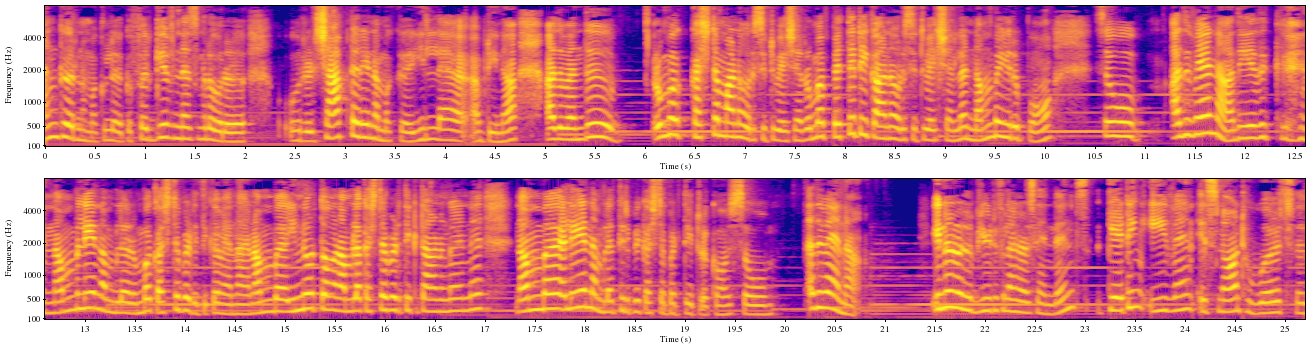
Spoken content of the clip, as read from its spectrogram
ஆங்கர் நமக்குள்ளே இருக்குது ஃபர்கிவ்னஸ்ங்கிற ஒரு ஒரு சாப்டரே நமக்கு இல்லை அப்படின்னா அது வந்து ரொம்ப கஷ்டமான ஒரு சுச்சுவேஷன் ரொம்ப பெத்தட்டிக்கான ஒரு சுச்சுவேஷனில் நம்ம இருப்போம். ஸோ அது வேணாம். அது எதுக்கு? நம்மளே நம்மளை ரொம்ப கஷ்டப்படுத்திக்க வேணாம். நம்ம இன்னொருத்தவங்க நம்மளை கஷ்டப்படுத்திக்கிட்டானுங்கன்னு நம்மளே நம்மளை திருப்பி கஷ்டப்படுத்திட்டு இருக்கோம். ஸோ அது வேணாம். இன்னொரு ஒரு பியூட்டிஃபுல்லான ஒரு sentence getting even is not words the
